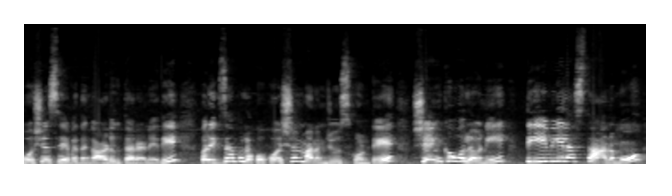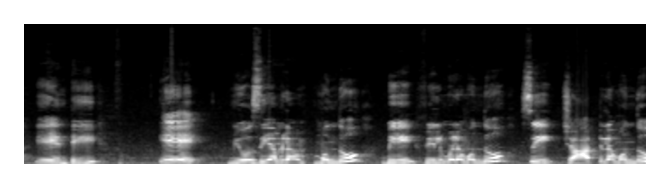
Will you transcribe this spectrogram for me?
క్వశ్చన్స్ ఏ విధంగా అడుగుతారనేది. ఫర్ ఎగ్జాంపుల్ ఒక క్వశ్చన్ మనం చూసుకుంటే శంకువులోని టీవీల స్థానము ఏంటి? ఏ మ్యూజియంల ముందు బి ఫిల్ముల ముందు సి చార్టుల ముందు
